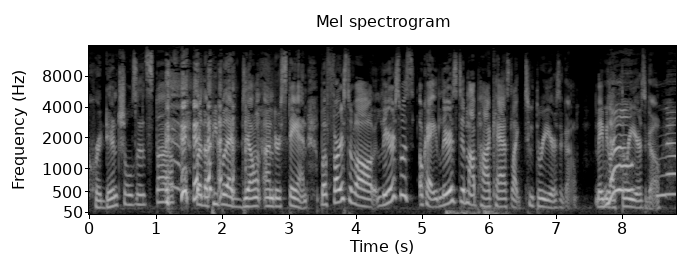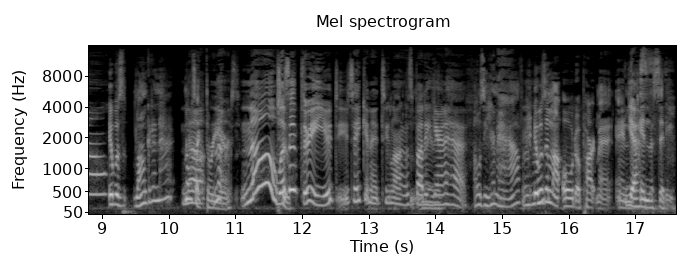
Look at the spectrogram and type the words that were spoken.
credentials and stuff for the people that don't understand. But first of all, Liris was okay. Liris did my podcast like two, three years ago, maybe like three years ago. No. It was longer than that. No, it was like three no, years. No, it wasn't three. You're, you're taking it too long. It was about a year and a half. Oh, it was a year and a half. It was in my old apartment in Yes. in the city.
